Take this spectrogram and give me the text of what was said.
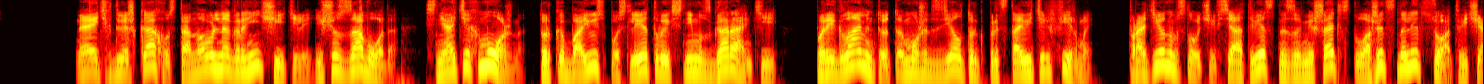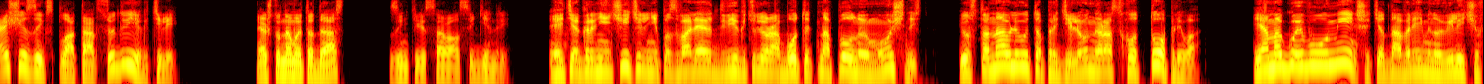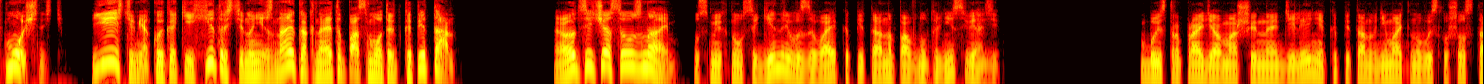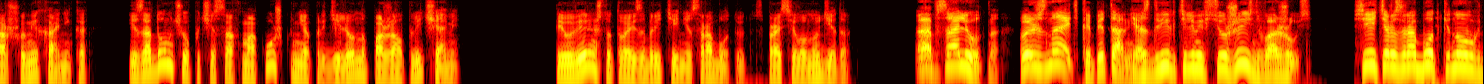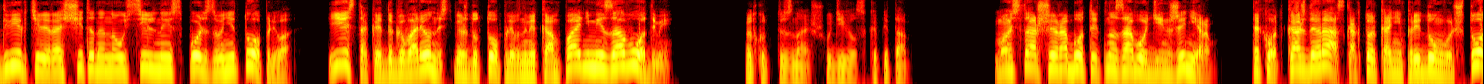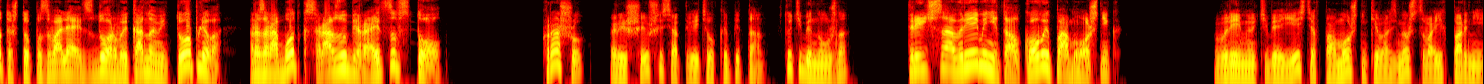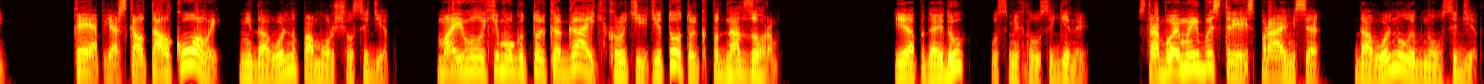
«На этих движках установлены ограничители, еще с завода. Снять их можно, только, боюсь, после этого их снимут с гарантией. По регламенту это может сделать только представитель фирмы. В противном случае вся ответственность за вмешательство ложится на лицо, отвечающее за эксплуатацию двигателей. «А что нам это даст?» — заинтересовался Генри. «Эти ограничители не позволяют двигателю работать на полную мощность и устанавливают определенный расход топлива. Я могу его уменьшить, одновременно увеличив мощность. Есть у меня кое-какие хитрости, но не знаю, как на это посмотрит капитан». «А вот сейчас и узнаем», — усмехнулся Генри, вызывая капитана по внутренней связи. Быстро пройдя в машинное отделение, капитан внимательно выслушал старшего механика и, задумчиво почесав макушку, неопределенно пожал плечами. «Ты уверен, что твои изобретения сработают?» — спросил он у деда. «Абсолютно. Вы же знаете, капитан, я с двигателями всю жизнь вожусь. Все эти разработки новых двигателей рассчитаны на усиленное использование топлива. Есть такая договоренность между топливными компаниями и заводами». «Откуда ты знаешь?» — удивился капитан. Мой старший работает на заводе инженером. Так вот, каждый раз, как только они придумывают что-то, что позволяет здорово экономить топливо, разработка сразу убирается в стол. Хорошо, решившись, ответил капитан. Что тебе нужно? Три часа времени, толковый помощник. Время у тебя есть, а в помощнике возьмешь своих парней. Кэп, я же сказал толковый, недовольно поморщился дед. Мои улухи могут только гайки крутить, и то только под надзором. Я подойду? — усмехнулся Генри. «С тобой мы и быстрее справимся», — довольно улыбнулся дед.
